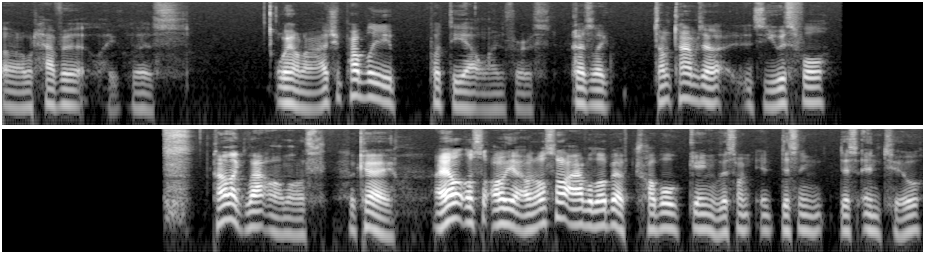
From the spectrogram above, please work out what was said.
uh, would have it like this. Wait, hold on. I should probably put the outline first because like sometimes uh, it's useful. Kind of like that almost. Okay. I also oh yeah, and also I have a little bit of trouble getting this one in, this in this into,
